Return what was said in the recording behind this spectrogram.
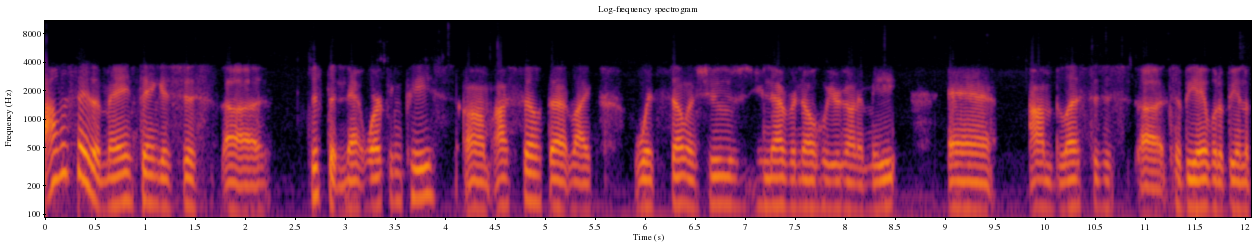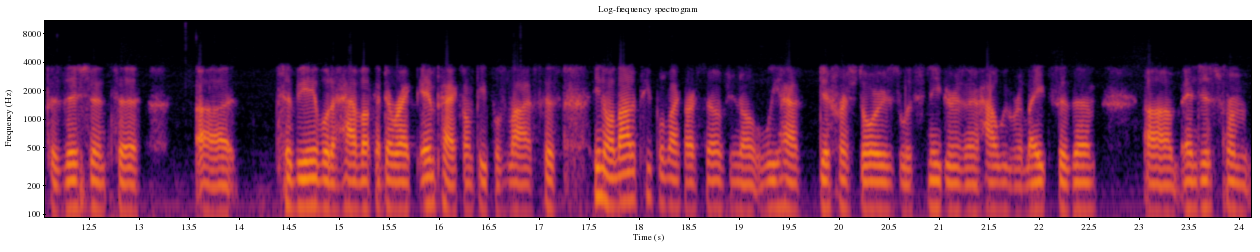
I would say the main thing is just uh, just the networking piece. Um, I felt that like with selling shoes, you never know who you're going to meet, and I'm blessed to just uh, to be able to be in a position to uh, to be able to have like a direct impact on people's lives. Because you know a lot of people like ourselves, you know, we have different stories with sneakers and how we relate to them. Um, and just from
